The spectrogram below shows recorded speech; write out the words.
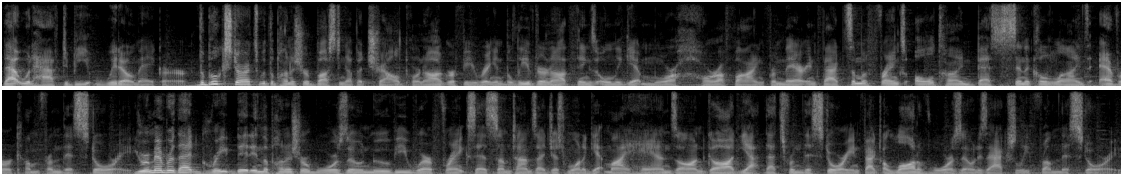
that would have to be Widowmaker. The book starts with the Punisher busting up a child pornography ring, and believe it or not, things only get more horrifying from there. In fact, some of Frank's all-time best cynical lines ever come from this story. You remember that great bit in the Punisher Warzone movie where Frank says, sometimes I just want to get my hands on God? Yeah, that's from this story. In fact, a lot of Warzone is actually from this story.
